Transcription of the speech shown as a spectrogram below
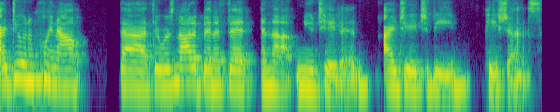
I do want to point out that there was not a benefit in the mutated IGHV patients.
